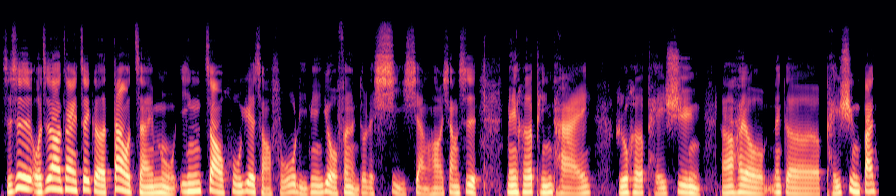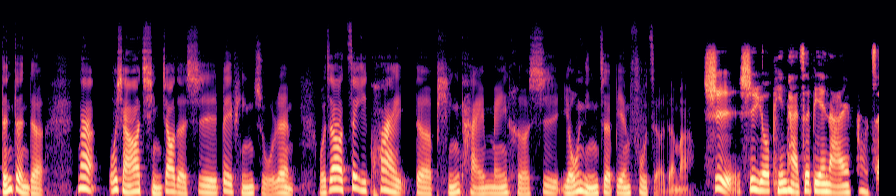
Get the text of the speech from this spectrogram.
只是我知道，在这个道宅母婴照护月嫂服务里面，又有分很多的细项哈，像是媒合平台如何培训，然后还有那个培训班等等的。那我想要请教的是贝平主任，我知道这一块的平台媒合是由您这边负责的吗？是，是由平台这边来负责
